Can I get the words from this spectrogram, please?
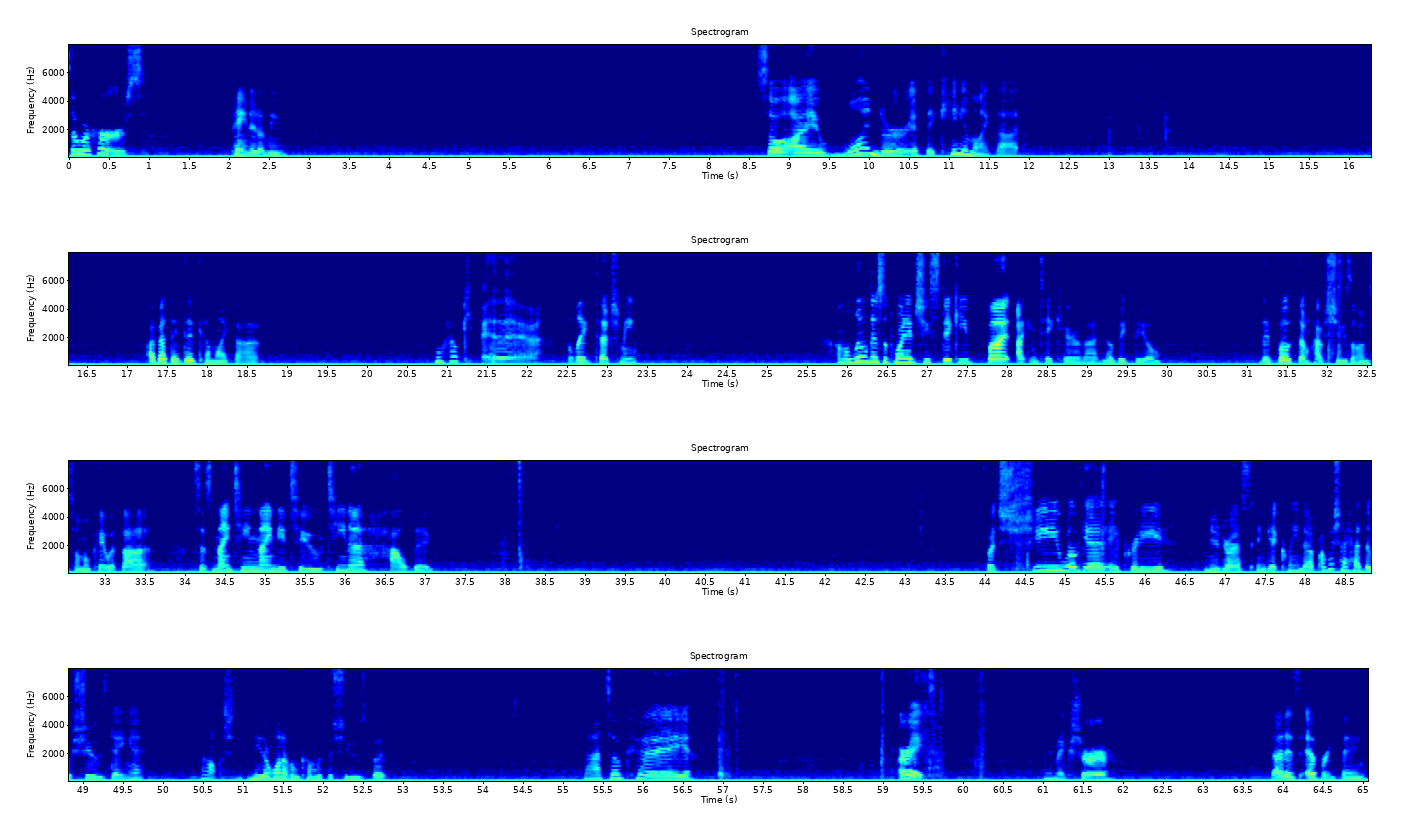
So are hers. Painted, I mean. So I wonder if they came like that. I bet they did come like that. Well, how uh, the leg touched me. I'm a little disappointed she's sticky, but I can take care of that. No big deal. They both don't have shoes on, so I'm okay with that. It says 1992 Tina Halbig. But she will get a pretty new dress and get cleaned up. I wish I had those shoes, dang it. I don't, neither one of them come with the shoes, but that's okay. All right. Let me make sure. That is everything.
